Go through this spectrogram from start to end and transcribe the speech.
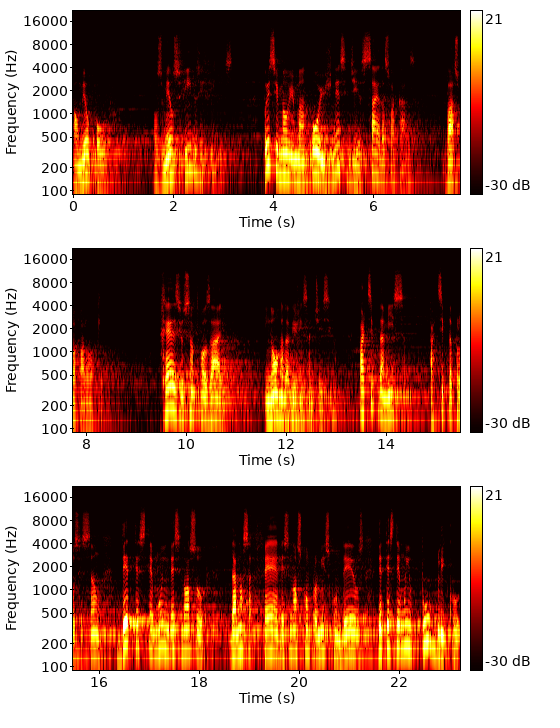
ao meu povo, aos meus filhos e filhas. Por isso, irmão e irmã, hoje, nesse dia, saia da sua casa, vá à sua paróquia, reze o Santo Rosário em honra da Virgem Santíssima. Participe da missa, participe da procissão, dê testemunho desse nosso da nossa fé, desse nosso compromisso com Deus, dê testemunho público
